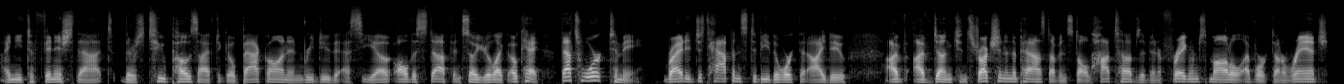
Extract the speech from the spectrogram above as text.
I need to finish that. There's two posts I have to go back on and redo the SEO, all this stuff. And so you're like, okay, that's work to me right? It just happens to be the work that I do. I've I've done construction in the past. I've installed hot tubs. I've been a fragrance model. I've worked on a ranch.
